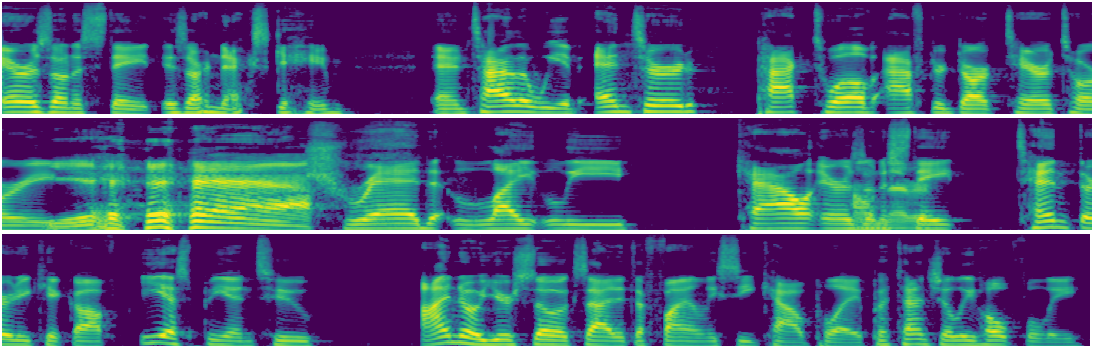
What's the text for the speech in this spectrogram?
Arizona State is our next game, and Tyler, we have entered Pac-12 after dark territory. Yeah. Tread lightly. Cal, Arizona. State, 10:30 kickoff, ESPN two. I know you're so excited to finally see Cal play, potentially, hopefully,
